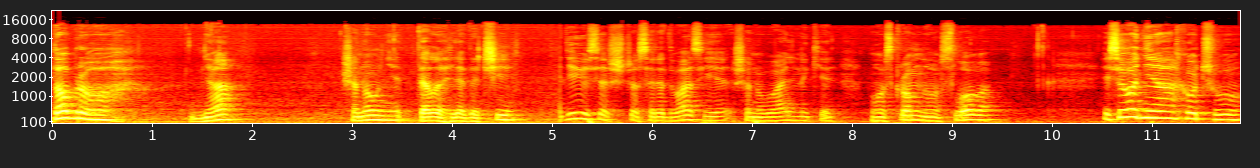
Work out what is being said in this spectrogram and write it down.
Доброго дня, шановні телеглядачі. Надіюся, що серед вас є шанувальники мого скромного слова. І сьогодні я хочу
